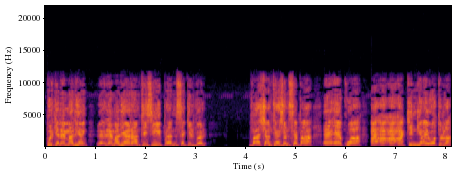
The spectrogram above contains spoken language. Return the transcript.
pour que les Maliens, les Maliens rentrent ici, ils prennent ce qu'ils veulent. Va chanter, je ne sais pas, eh, eh, quoi, à, à, Kindia et autres là.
